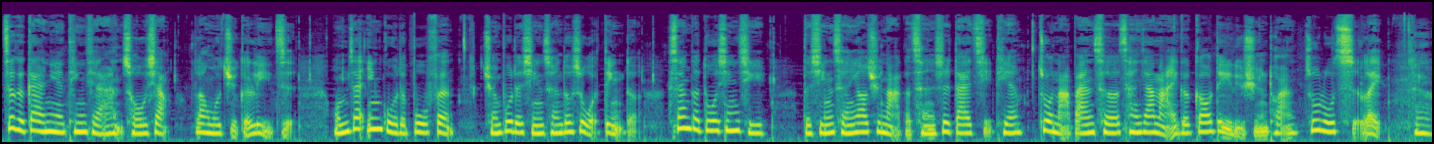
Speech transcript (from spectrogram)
这个概念听起来很抽象，让我举个例子：我们在英国的部分，全部的行程都是我定的，三个多星期。的行程要去哪个城市待几天，坐哪班车，参加哪一个高地旅行团，诸如此类。嗯，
